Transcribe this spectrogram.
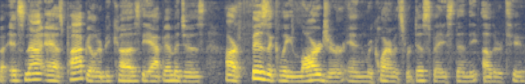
it's not as popular because the app images are physically larger in requirements for disk space than the other two.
